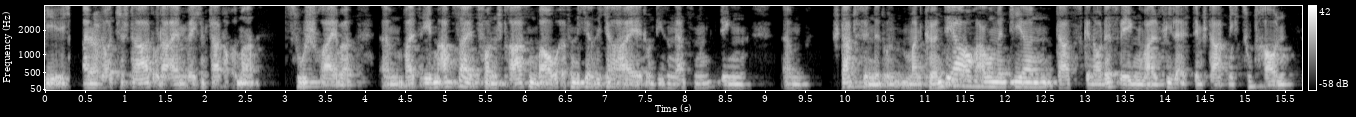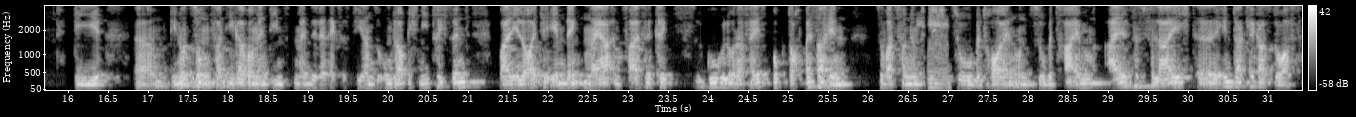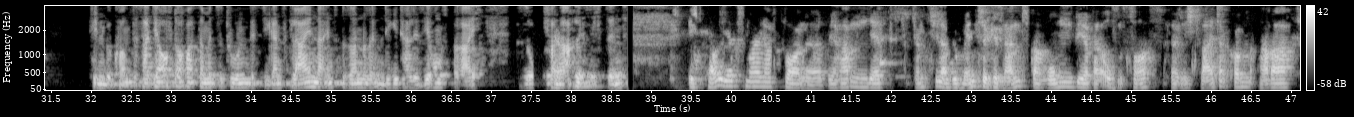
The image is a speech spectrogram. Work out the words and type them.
die ich einem deutschen Staat oder einem welchen Staat auch immer zuschreibe, ähm, weil es eben abseits von Straßenbau, öffentlicher Sicherheit und diesen ganzen Dingen ähm, stattfindet. Und man könnte ja auch argumentieren, dass genau deswegen, weil viele es dem Staat nicht zutrauen, die ähm, die Nutzung von E-Government-Diensten, wenn sie denn existieren, so unglaublich niedrig sind, weil die Leute eben denken, naja, im Zweifel kriegt's Google oder Facebook doch besser hin, sowas vernünftig mhm. zu betreuen und zu betreiben, als es vielleicht äh, hinter Kleckersdorf hinbekommt. Das hat ja oft auch was damit zu tun, dass die ganz Kleinen da insbesondere im Digitalisierungsbereich so vernachlässigt sind. Ich schaue jetzt mal nach vorne. Wir haben jetzt ganz viele Argumente genannt, warum wir bei Open Source äh, nicht weiterkommen, aber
